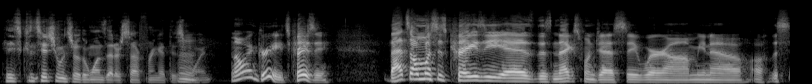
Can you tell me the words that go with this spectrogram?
his constituents are the ones that are suffering at this Hmm. point No, I agree. It's crazy. That's almost as crazy as this next one, Jesse, where um, you know, oh, this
